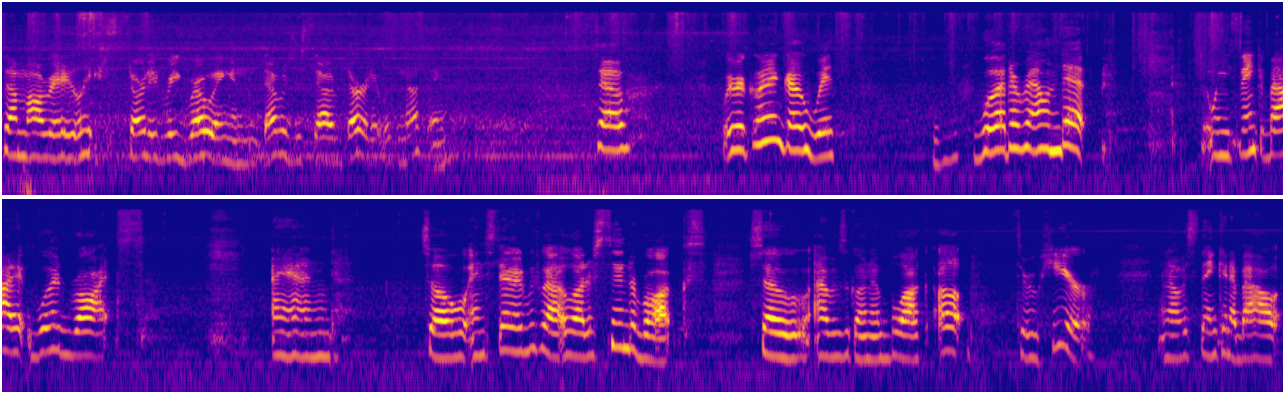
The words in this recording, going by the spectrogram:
some already like started regrowing and that was just out of dirt. It was nothing. So we were going to go with wood around it. But when you think about it, wood rots. And so instead we've got a lot of cinder blocks. So I was going to block up through here. And I was thinking about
